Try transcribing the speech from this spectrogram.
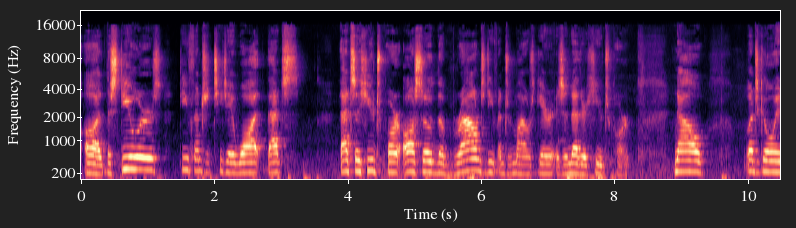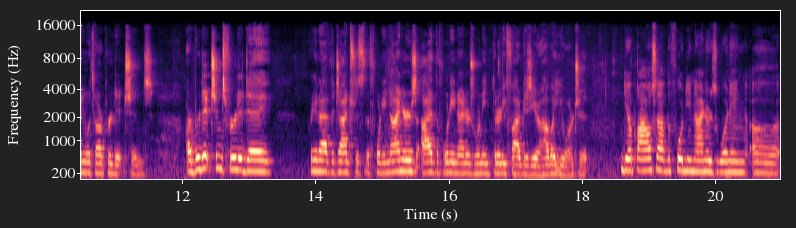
Uh, the Steelers defense with T.J. Watt. That's that's a huge part. Also, the Browns defense with Myles Garrett is another huge part. Now, let's go in with our predictions. Our predictions for today, we're going to have the Giants versus the 49ers. I have the 49ers winning 35 to 0. How about you, Archit? Yep, I also have the 49ers winning uh,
